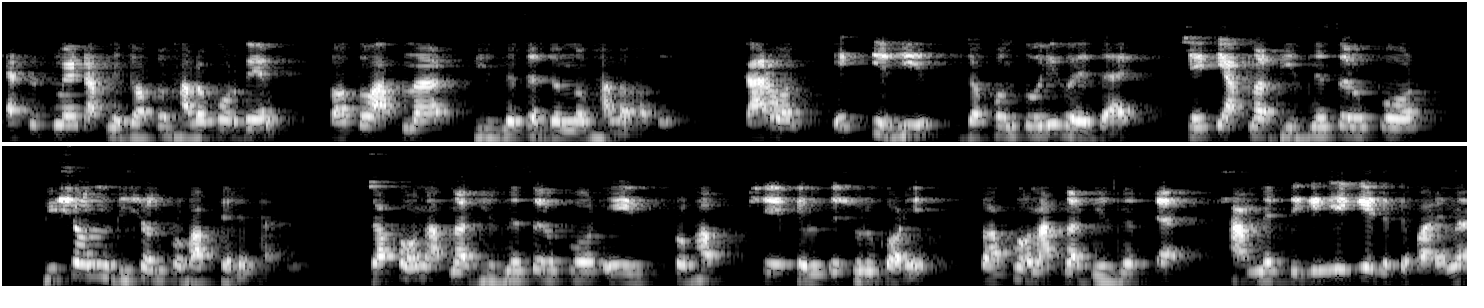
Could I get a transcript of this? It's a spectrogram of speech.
অ্যাসেসমেন্ট আপনি যত ভালো করবেন তত আপনার বিজনেসের জন্য ভালো হবে। কারণ একটি রিস্ক যখন তৈরি হয়ে যায়, সেটি আপনার বিজনেসের উপর ভীষণ ভীষণ প্রভাব ফেলে থাকে। যখন আপনার বিজনেসের উপর এই প্রভাব সে ফেলতে শুরু করে, তখন আপনার বিজনেসটা সামনের দিকে এগিয়ে যেতে পারে না,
